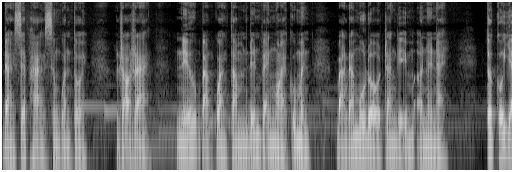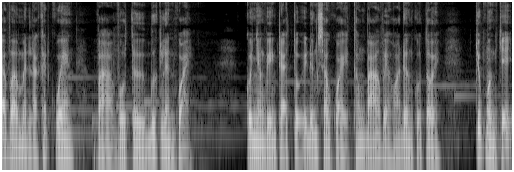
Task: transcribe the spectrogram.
đang xếp hàng xung quanh tôi. Rõ ràng, nếu bạn quan tâm đến vẻ ngoài của mình, bạn đã mua đồ trang điểm ở nơi này. Tôi cố giả vờ mình là khách quen và vô tư bước lên quầy. Cô nhân viên trẻ tuổi đứng sau quầy thông báo về hóa đơn của tôi. Chúc mừng chị,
